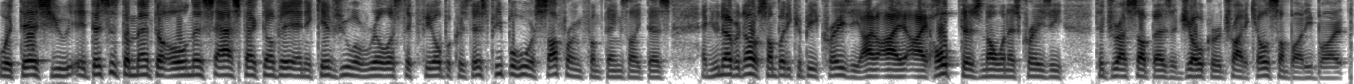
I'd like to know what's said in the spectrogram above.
with this you it, this is the mental illness aspect of it and it gives you a realistic feel because there's people who are suffering from things like this and you never know somebody could be crazy. I i, I hope there's no one as crazy to dress up as a joker and try to kill somebody but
